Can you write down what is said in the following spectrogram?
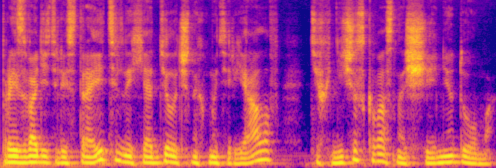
производителей строительных и отделочных материалов, технического оснащения дома.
